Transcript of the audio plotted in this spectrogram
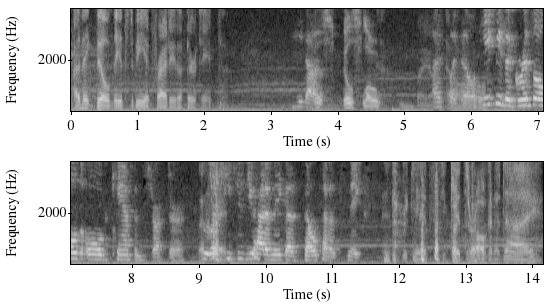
I think Bill needs to be in Friday the 13th. He does. Bill's slow. Bam. I'd play No. Bill. Oh. He'd be the grizzled old camp instructor who like right. teaches you how to make a belt out of snakes. your kids, you kids are all gonna die.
